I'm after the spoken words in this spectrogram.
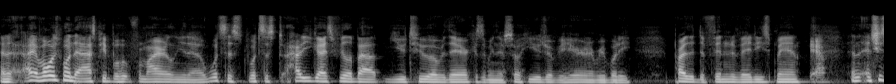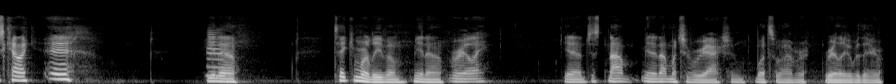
And I've always wanted to ask people who, from Ireland, you know, what's this? What's this? How do you guys feel about U2 over there? Because I mean, they're so huge over here, and everybody probably the definitive '80s band. Yeah. And and she's kind of like, eh, you know, take him or leave him. You know, Really? you know, just not you know not much of a reaction whatsoever really over there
